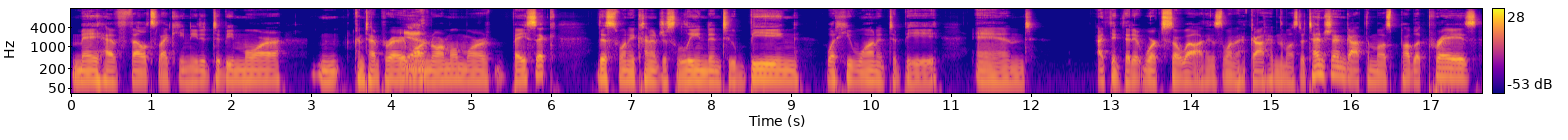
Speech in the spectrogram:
may have felt like he needed to be more contemporary, Yeah. more normal, more basic. This one he kind of just leaned into being what he wanted to be and I think that it worked so well. I think it's the one that got him the most attention, got the most public praise.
